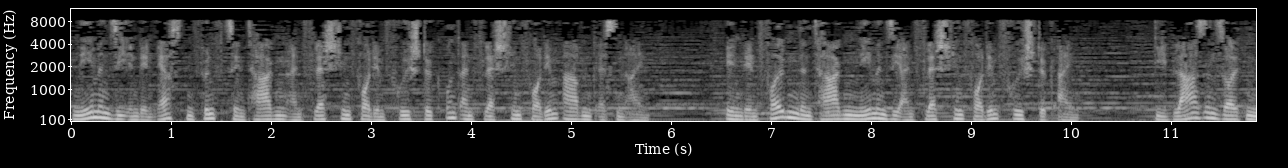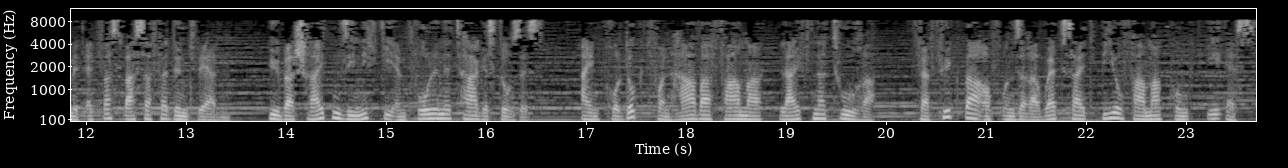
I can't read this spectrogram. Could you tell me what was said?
Nehmen Sie in den ersten 15 Tagen ein Fläschchen vor dem Frühstück und ein Fläschchen vor dem Abendessen ein. In den folgenden Tagen nehmen Sie ein Fläschchen vor dem Frühstück ein. Die Blasen sollten mit etwas Wasser verdünnt werden. Überschreiten Sie nicht die empfohlene Tagesdosis. Ein Produkt von Hava Pharma, Life Natura. Verfügbar auf unserer Website biopharma.es.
